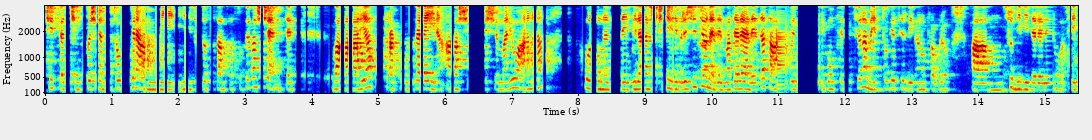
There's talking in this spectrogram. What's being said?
circa 500 grammi di sostanza stupefacente varia tra cocaina, hashish e marijuana con dei bilancini di precisione del materiale datario di confezionamento che servivano proprio a um, suddividere le dosi.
